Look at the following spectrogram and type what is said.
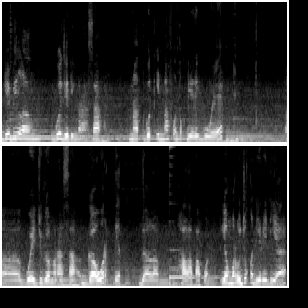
dia bilang gue jadi ngerasa not good enough untuk diri gue. Uh, gue juga ngerasa gak worth it dalam hal apa pun yang merujuk ke diri dia.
